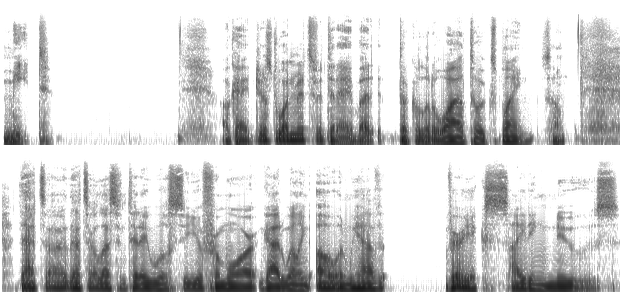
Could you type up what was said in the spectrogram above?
meat. Okay, just one mitzvah today, but it took a little while to explain. So that's our, that's our lesson today. We'll see you for more, God willing. Oh, and we have very exciting news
